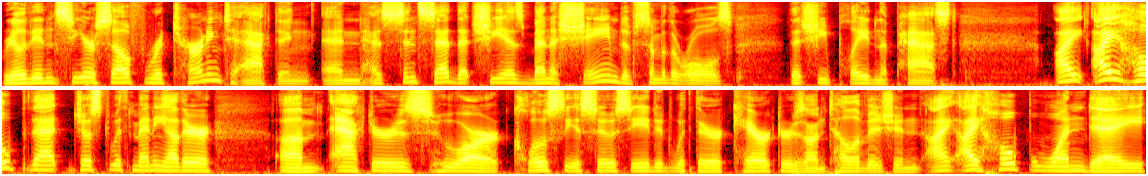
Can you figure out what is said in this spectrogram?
really didn't see herself returning to acting and has since said that she has been ashamed of some of the roles that she played in the past. I I hope that just with many other um, actors who are closely associated with their characters on television, I I hope one day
